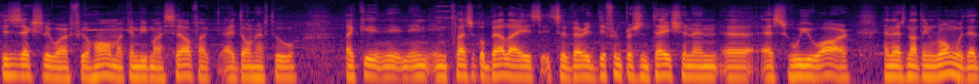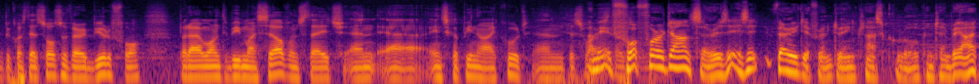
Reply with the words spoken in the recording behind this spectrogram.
this is actually where I feel home. I can be myself. I, I don't have to like in, in, in classical ballet it's, it's a very different presentation and uh, as who you are and there's nothing wrong with it because that's also very beautiful but I wanted to be myself on stage and uh, in Scapino I could and that's why I mean for, for a dancer is, is it very different doing classical or contemporary I,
